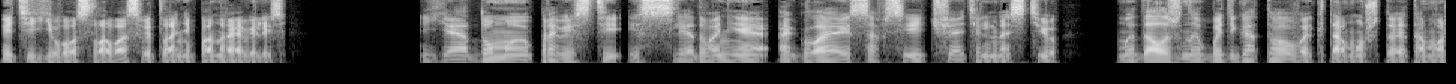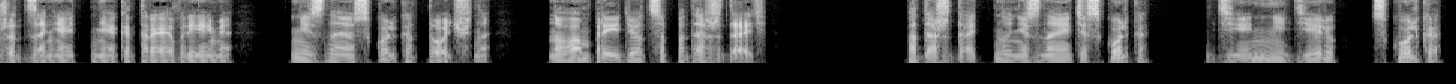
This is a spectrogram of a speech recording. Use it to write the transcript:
Эти его слова Светлане понравились. «Я думаю провести исследование Аглаи со всей тщательностью. Мы должны быть готовы к тому, что это может занять некоторое время. Не знаю, сколько точно, но вам придется подождать». «Подождать, но не знаете сколько? День, неделю? Сколько?»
